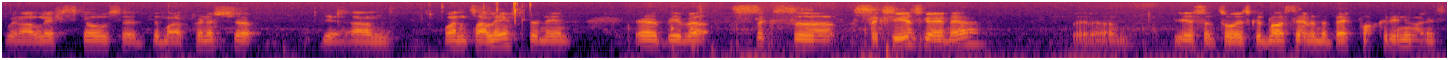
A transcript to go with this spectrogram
when I left school, so did my apprenticeship. Yeah, um, once I left, and then that'll be about six uh, six years ago now. But um, yes, it's always good, nice to have in the back pocket, anyways.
